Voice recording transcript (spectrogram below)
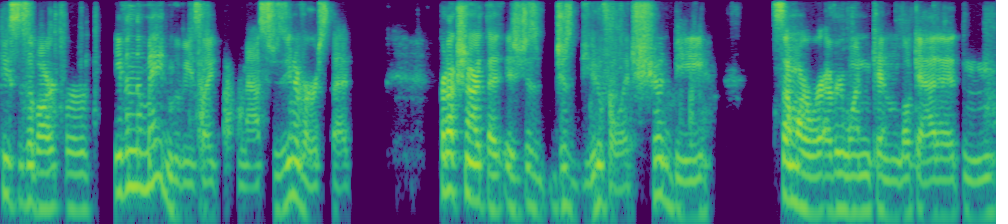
pieces of art for even the made movies like masters universe that production art that is just just beautiful it should be somewhere where everyone can look at it and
